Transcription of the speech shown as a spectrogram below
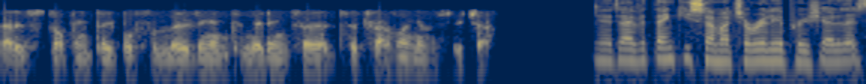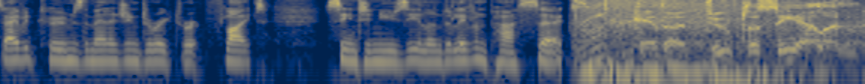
that is stopping people from moving and committing to, to travelling in the future. Yeah, David, thank you so much. I really appreciate it. That's David Coombs, the managing director at Flight Centre New Zealand, eleven past six. Heather du Plessis-Allan.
